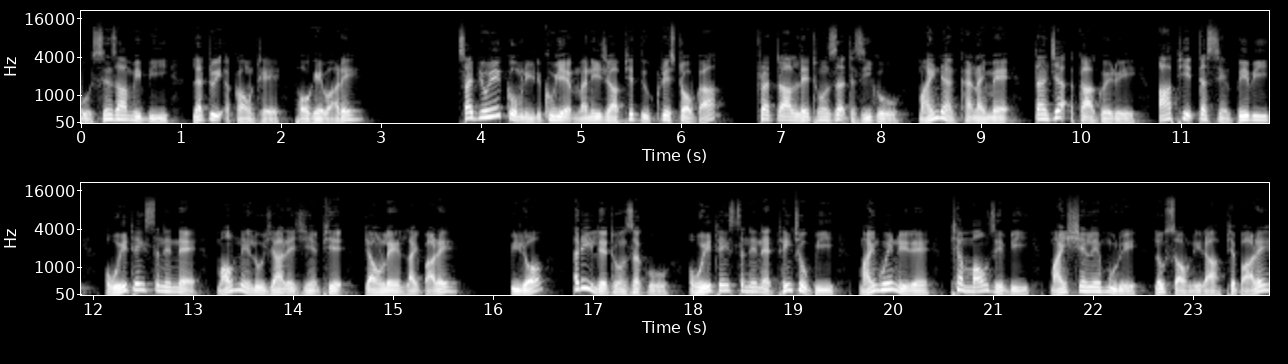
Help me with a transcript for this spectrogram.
ကိုစဉ်းစားမိပြီးလက်တွေ့အကောင့်ထဲပေါ်ခဲ့ပါတယ်။ စိုက်ပျိုးရေးကုမ္ပဏီတစ်ခုရဲ့မန်နေဂျာဖြစ်သူခရစ်စတော့ကထရက်တာလေထွန်ဆက်တစ်စီးကိုမိုင်းတန်ခံနိုင်မဲ့တန်ကြပ်အကာအကွယ်တွေအားဖြည့်တက်ဆင်ပေးပြီးအဝေးထိန်းစနစ်နဲ့မောင်းနှင်လို့ရတဲ့ရင်အဖြစ်ပြောင်းလဲလိုက်ပါတယ်။ပြီးတော့အဲ့ဒီလေထွန်ဆက်ကိုအဝေးထိန်းစနစ်နဲ့ထိန်းချုပ်ပြီးမိုင်းကွင်းနေတဲ့ဖြတ်မောင်းစေပြီးမိုင်းရှင်းလင်းမှုတွေလှုပ်ဆောင်နေတာဖြစ်ပါတယ်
